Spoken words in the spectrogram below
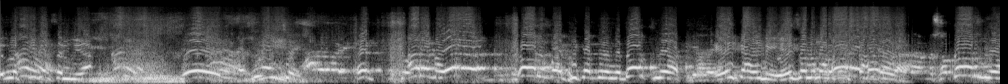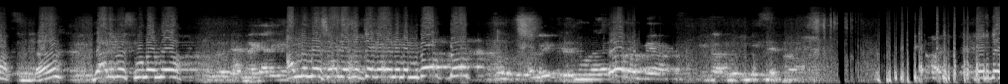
এগুলো কি করছেন মিয়া আরে ভাই, আরে ভাই, দিলেন না, দশ মিনিট। এই কাহিনী এই জন্য মনে দশ মিনিট। হ্যাঁ? গাড়ি মেয়ে ঠিক আছে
